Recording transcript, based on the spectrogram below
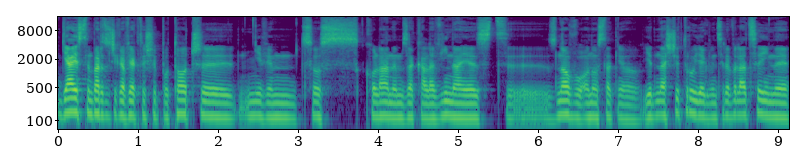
ja jestem bardzo ciekaw, jak to się potoczy. Nie wiem, co z kolanem za Kalawina jest. Y, znowu on ostatnio 11 trójek, więc rewelacyjny.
